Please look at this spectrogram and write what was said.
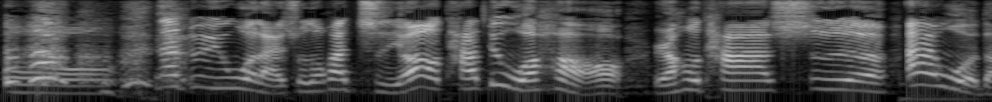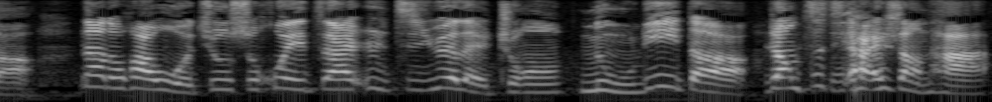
哦，那对于我来说的话，只要他对我好，然后他是爱我的，那的话，我就是会在日积月累中努力的让自己爱上他，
